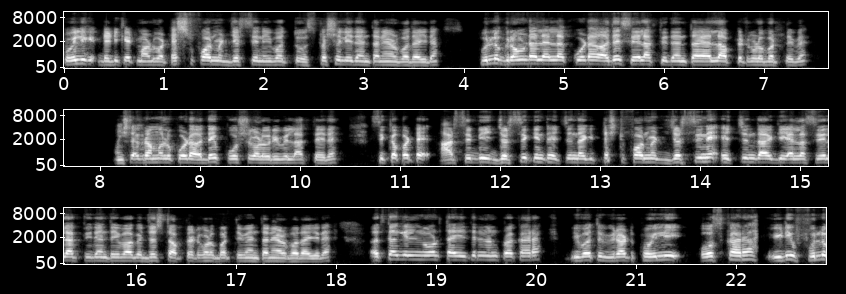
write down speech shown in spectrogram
ಕೊಹ್ಲಿಗೆ ಡೆಡಿಕೇಟ್ ಮಾಡುವ ಟೆಸ್ಟ್ ಫಾರ್ಮೆಟ್ ಜರ್ಸಿನ ಇವತ್ತು ಸ್ಪೆಷಲ್ ಇದೆ ಅಂತಾನೆ ಹೇಳ್ಬೋದಾಗಿದೆ. ಫುಲ್ ಗ್ರೌಂಡ್ ಅಲ್ಲೆಲ್ಲ ಕೂಡ ಅದೇ ಸೇಲ್ ಆಗ್ತಿದೆ ಅಂತ ಎಲ್ಲ ಅಪ್ಡೇಟ್ಗಳು ಬರ್ತಿವೆ. ಇನ್ಸ್ಟಾಗ್ರಾಮ್ ಅಲ್ಲೂ ಕೂಡ ಅದೇ ಪೋಸ್ಟ್ಗಳು ರಿವೀಲ್ ಆಗ್ತಾ ಇದೆ. ಸಿಕ್ಕಾಪಟ್ಟೆ ಆರ್ ಸಿ ಬಿ ಜರ್ಸಿಗಿಂತ ಹೆಚ್ಚಿನದಾಗಿ ಟೆಸ್ಟ್ ಫಾರ್ಮೆಟ್ ಜರ್ಸಿನೇ ಹೆಚ್ಚಿನದಾಗಿ ಎಲ್ಲ ಸೇಲ್ ಆಗ್ತಿದೆ ಅಂತ ಇವಾಗ ಜಸ್ಟ್ ಅಪ್ಡೇಟ್ಗಳು ಬರ್ತಿವೆ ಅಂತಾನೆ ಹೇಳ್ಬೋದಾಗಿದೆ. ಅದಕ್ಕಾಗಿ ಇಲ್ಲಿ ನೋಡ್ತಾ ಇದ್ರೆ ನನ್ನ ಪ್ರಕಾರ ಇವತ್ತು ವಿರಾಟ್ ಕೊಹ್ಲಿ ಗೋಸ್ಕರ ಇಡೀ full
